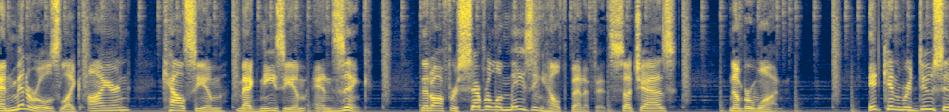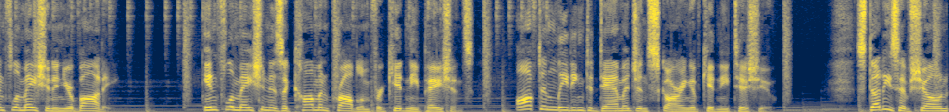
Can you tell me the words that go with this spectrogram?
and minerals like iron, calcium, magnesium, and zinc that offer several amazing health benefits such as Number 1. It can reduce inflammation in your body. Inflammation is a common problem for kidney patients, often leading to damage and scarring of kidney tissue. Studies have shown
